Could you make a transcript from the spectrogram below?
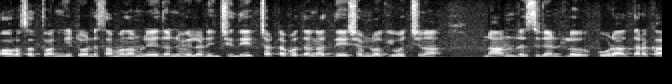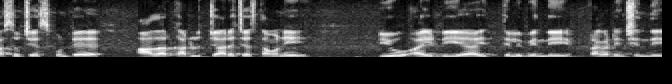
పౌరసత్వానికి ఎటువంటి సంబంధం లేదని వెల్లడించింది. చట్టబద్ధంగా దేశంలోకి వచ్చిన నాన్ రెసిడెంట్లు కూడా దరఖాస్తు చేసుకుంటే ఆధార్ కార్డులు జారీ చేస్తామని యుఐడిఏఐ తెలిపింది ప్రకటించింది.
